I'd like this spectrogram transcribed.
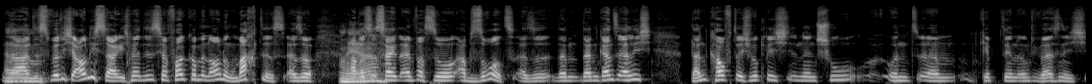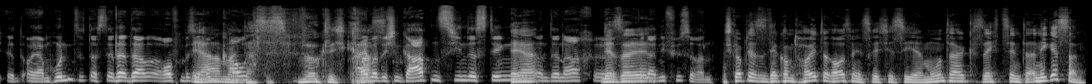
Na, ähm, das würde ich auch nicht sagen. Ich meine, das ist ja vollkommen in Ordnung. Macht es. Also, Ja. aber es ist halt einfach so absurd. Also, dann, dann ganz ehrlich, dann kauft euch wirklich einen Schuh und ähm, gebt den irgendwie, weiß nicht, äh, eurem Hund, dass der da darauf ein bisschen ja, Mann, rumkaut. das ist wirklich krass. Einmal durch den Garten ziehen das Ding Ja. und danach äh, Der soll- wieder an die Füße ran. Ich glaube, der, der kommt heute raus, wenn ich es richtig sehe. Montag, 16. Nee, gestern.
